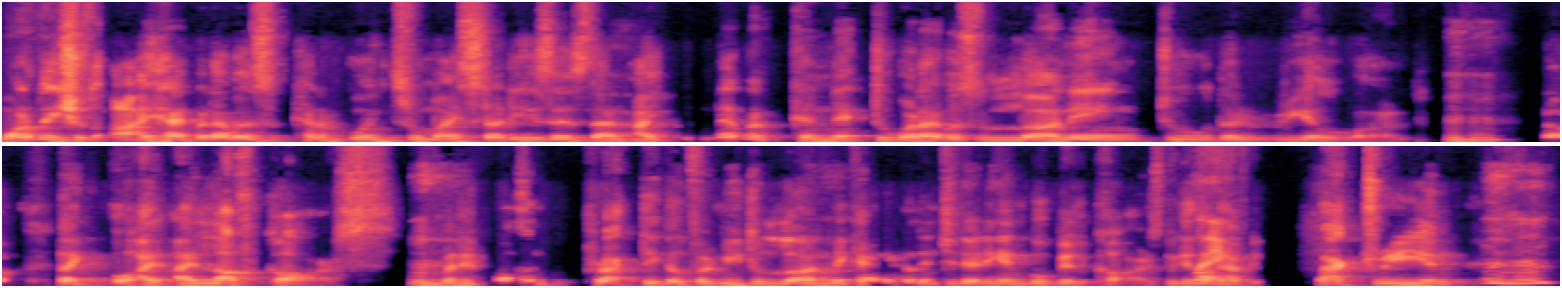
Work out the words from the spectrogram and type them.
Mm-hmm. One of the issues I had when I was kind of going through my studies is that mm-hmm. I could never connect to what I was learning to the real world. Mm-hmm. like, oh, I, I love cars, mm-hmm. but it wasn't practical for me to learn mm-hmm. mechanical engineering and go build cars because right. I have to factory and.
